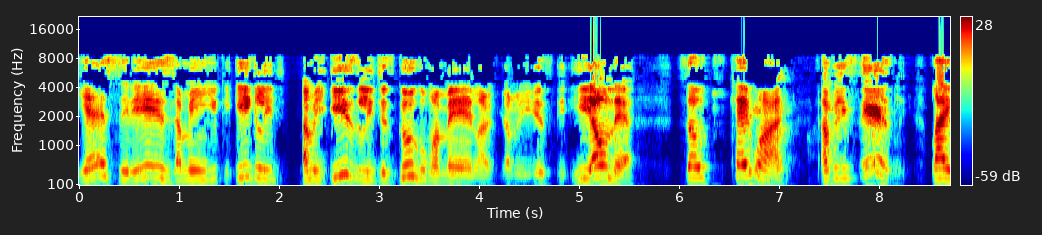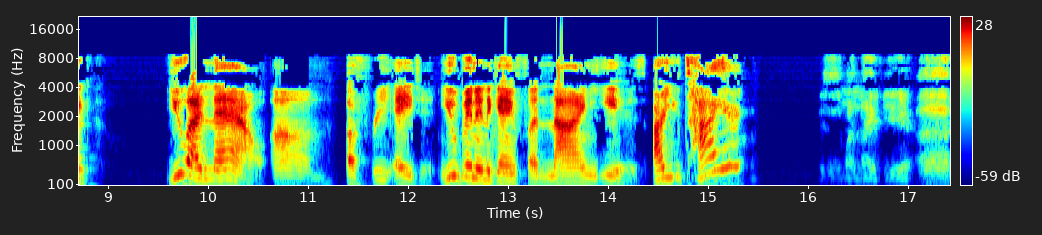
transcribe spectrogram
Yes, it is. I mean, you can easily, I mean, easily just Google my man. Like, I mean, it's, he on there. So, K1, I mean, seriously, like, you are now, um, a free agent. You've been in the game for nine years. Are you tired? This is my ninth year. Uh,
